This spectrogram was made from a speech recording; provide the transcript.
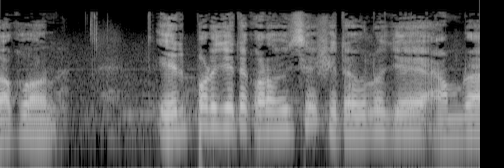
তখন এরপরে যেটা করা হয়েছে সেটা হলো যে আমরা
